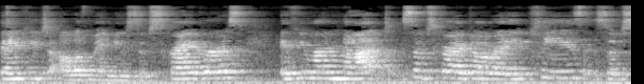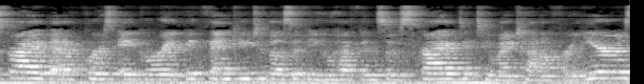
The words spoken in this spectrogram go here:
Thank you to all of my new subscribers. If you are not subscribed already, please subscribe. And of course, a great big thank you to those of you who have been subscribed to my channel for years.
